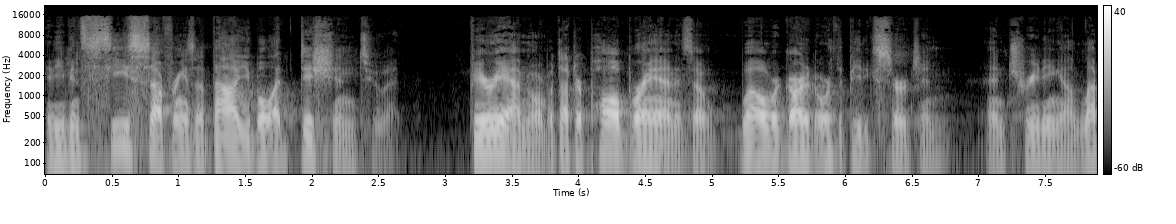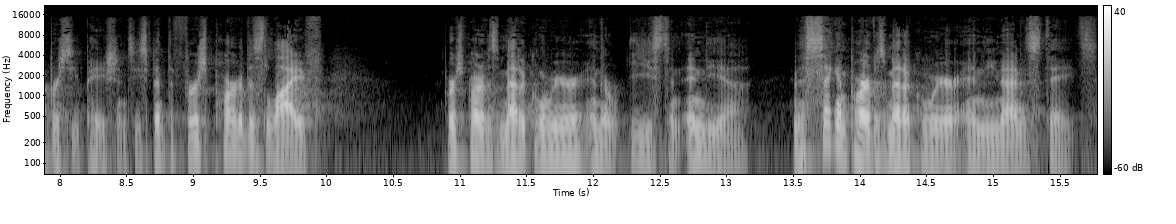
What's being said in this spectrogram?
and even see suffering as a valuable addition to it. Very abnormal. Dr. Paul Brand is a well regarded orthopedic surgeon and treating uh, leprosy patients. He spent the first part of his life, first part of his medical career in the East, in India, and the second part of his medical career in the United States.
